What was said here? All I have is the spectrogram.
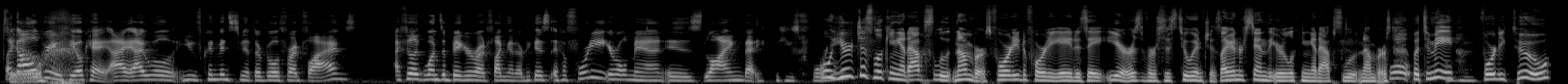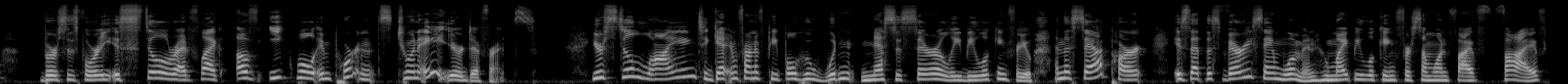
like do. I'll agree with you. Okay, I, I will. You've convinced me that they're both red flags. I feel like one's a bigger red flag than the other because if a 48 year old man is lying that he's 40, Well, you're just looking at absolute numbers. 40 to 48 is eight years versus two inches. I understand that you're looking at absolute numbers. Well, but to me, okay. 42 versus 40 is still a red flag of equal importance to an eight year difference. You're still lying to get in front of people who wouldn't necessarily be looking for you. And the sad part is that this very same woman who might be looking for someone five five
